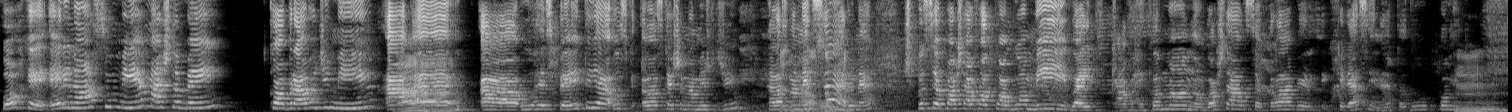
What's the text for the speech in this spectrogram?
Porque ele não assumia, mas também cobrava de mim a- Aham. é, a- o respeito e a- os, os questionamentos de Relacionamento. sério, né? Tipo, se eu postava foto com algum amigo, aí ele ficava reclamando, não gostava, sei lá, que ele é assim, né? Todo político. Uhum.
